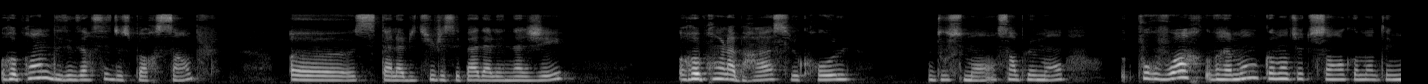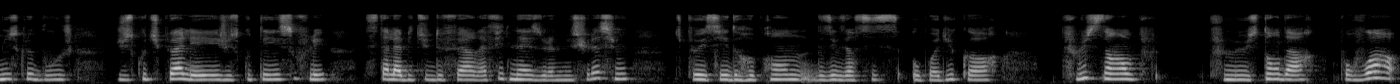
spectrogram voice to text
Reprendre des exercices de sport simples. Euh, si t'as l'habitude, je sais pas, d'aller nager, reprends la brasse, le crawl, doucement, simplement, pour voir vraiment comment tu te sens, comment tes muscles bougent, jusqu'où tu peux aller, jusqu'où tu es essoufflé. Si tu as l'habitude de faire de la fitness, de la musculation, tu peux essayer de reprendre des exercices au poids du corps, plus simples, plus standards, pour voir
